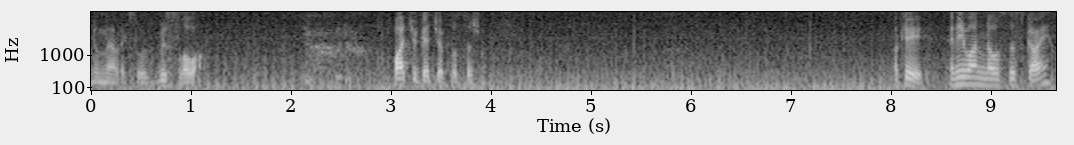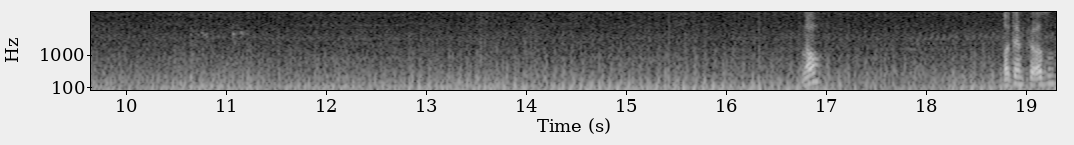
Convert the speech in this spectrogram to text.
numeric, so it will be slower. But you get your precision. Okay, anyone knows this guy? No? Not in person?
